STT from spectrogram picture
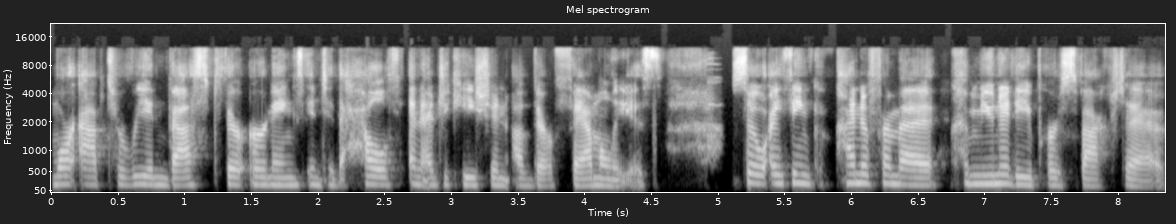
more apt to reinvest their earnings into the health and education of their families. So I think, kind of from a community perspective,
